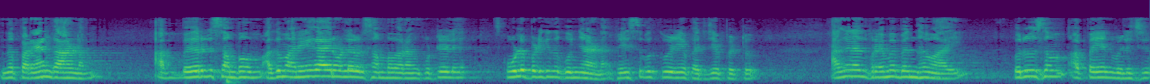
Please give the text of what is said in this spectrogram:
ഇന്ന് പറയാൻ കാരണം വേറൊരു സംഭവം അതും അനേകായിരമുള്ള ഒരു സംഭവമാണ് കുട്ടികൾ സ്കൂളിൽ പഠിക്കുന്ന കുഞ്ഞാണ് ഫേസ്ബുക്ക് വഴി പരിചയപ്പെട്ടു. അങ്ങനെ അത് പ്രേമബന്ധമായി ഒരു ദിവസം ആ പയ്യൻ വിളിച്ചു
